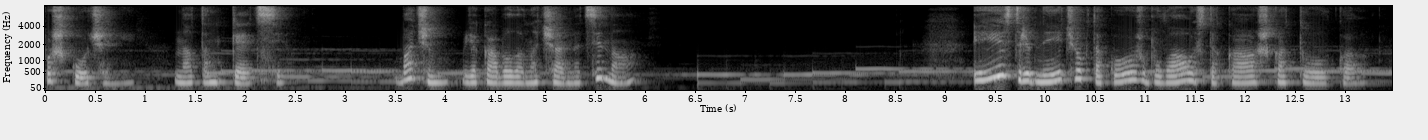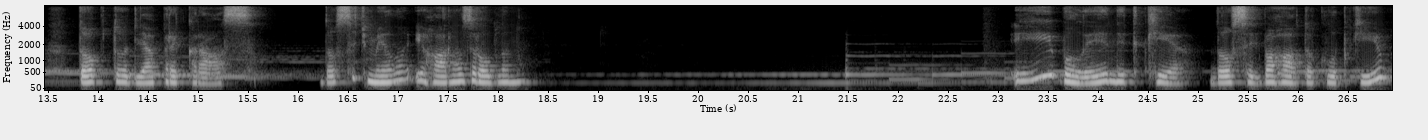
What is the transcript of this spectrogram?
пошкоджені на танкетці. Бачимо, яка була начальна ціна. І з дрібничок також була ось така шкатулка, тобто для прикрас. Досить мило і гарно зроблено. І були нитки, досить багато клубків,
